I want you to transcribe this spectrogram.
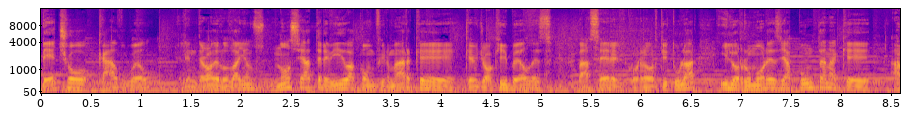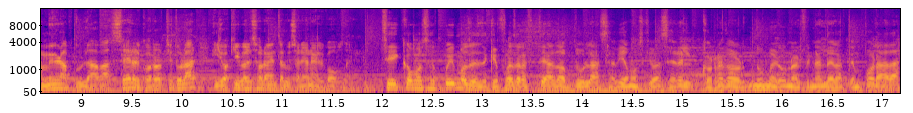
De hecho, Caldwell, el entrenador de los Lions, no se ha atrevido a confirmar que, que Joaquín Bell es- va a ser el corredor titular y los rumores ya apuntan a que Amir Abdullah va a ser el corredor titular y Joaquín Bell solamente lo usarían en el goal line. Sí, como supimos desde que fue drafteado Abdullah, sabíamos que iba a ser el corredor número uno al final de la temporada.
